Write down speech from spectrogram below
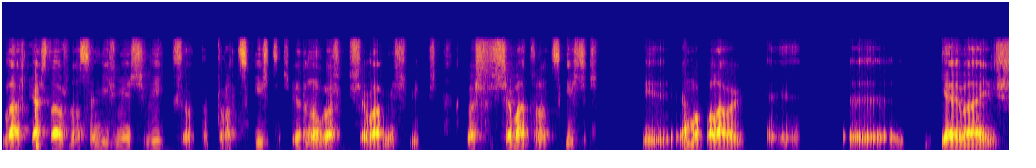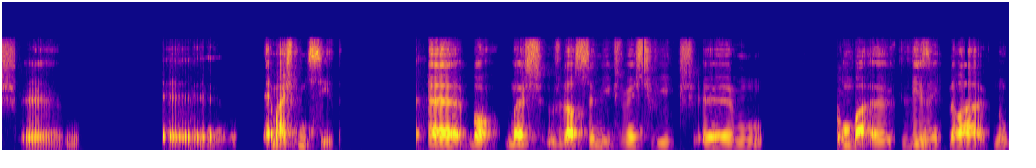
lá cá está os nossos amigos mencheviques ou trotskistas, eu não gosto de chamar mencheviques, gosto de chamar trotskistas, é uma palavra que é mais, é mais conhecida. bom, mas os nossos amigos mencheviques que dizem que, não há, que não,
